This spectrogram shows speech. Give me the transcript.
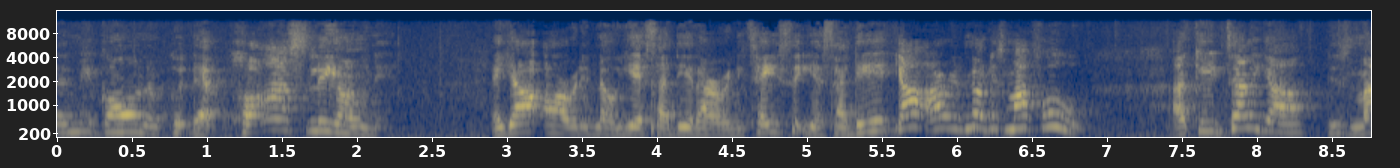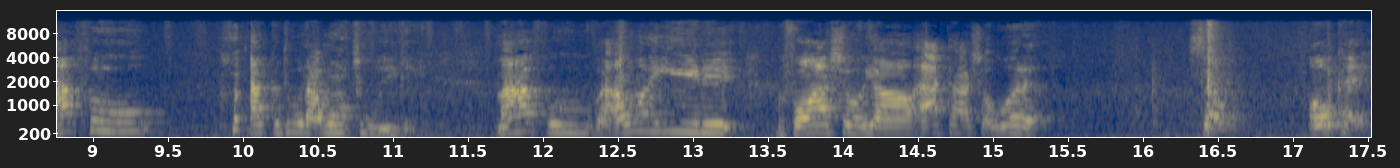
Let me go on and put that parsley on it. And y'all already know. Yes, I did already taste it. Yes, I did. Y'all already know this is my food. I keep telling y'all, this is my food. I can do what I want to eat it. My food. I want to eat it before I show y'all. After I show whatever. So, okay.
